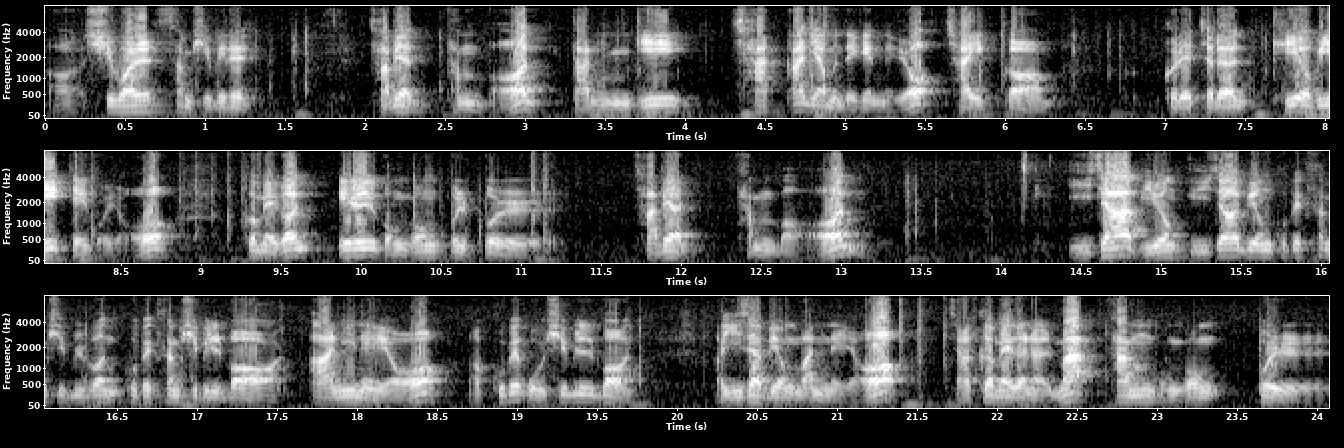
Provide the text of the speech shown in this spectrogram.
어, 10월 31일 차변 3번 단기 차까지 하면 되겠네요. 차입금 거래처는 기업이 되고요. 금액은 100 뿔뿔 차변 3번 이자 비용 이자 비용 931번 931번 아니네요. 어, 951번 어, 이자 비용 맞네요. 자 금액은 얼마? 300불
